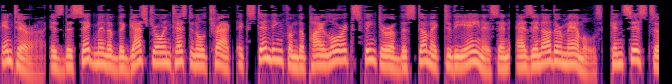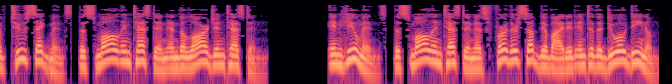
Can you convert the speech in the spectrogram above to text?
entera is the segment of the gastrointestinal tract extending from the pyloric sphincter of the stomach to the anus and, as in other mammals, consists of two segments, the small intestine and the large intestine. In humans, the small intestine is further subdivided into the duodenum,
